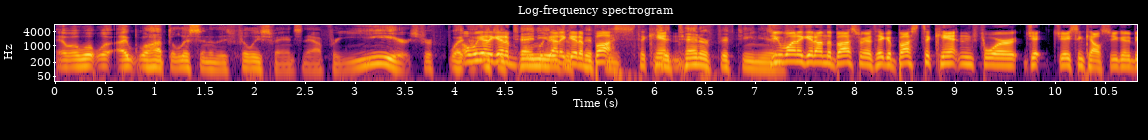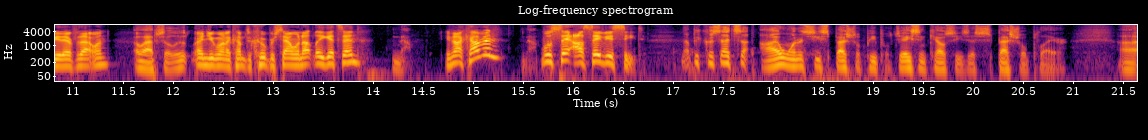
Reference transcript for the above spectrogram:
Yeah, well, we'll, we'll, have to listen to the Phillies fans now for years. For what? Oh, we gotta get a- 10 we gotta get a 15? bus to Is it Canton. ten or fifteen years? Do you want to get on the bus? We're going to take a bus to Canton for J- Jason Kelce. Are you going to be there for that one? Oh, absolutely. And you want to come to Cooperstown when Utley gets in? No, You're not coming? No. We'll say I'll save you a seat. no, because that's I want to see special people. Jason Kelce's a special player. Uh,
